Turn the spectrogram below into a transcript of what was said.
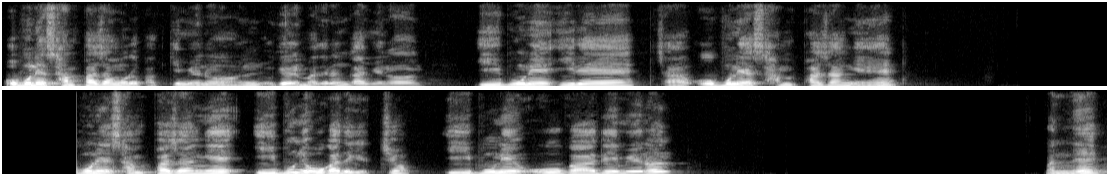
5분의 3파장으로 바뀌면은, 이게 얼마 되는가 하면은, 2분의 1에, 자, 5분의 3파장에, 5분의 3파장에 2분의 5가 되겠죠. 2분의 5가 되면은, 맞네.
